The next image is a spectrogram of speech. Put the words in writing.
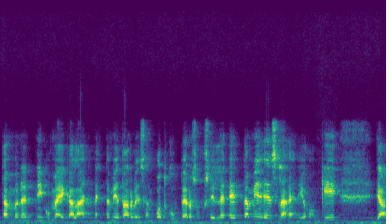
tämmöinen niin kuin meikäläinen, että minä tarvin sen potkun persuksille, että minä edes lähden johonkin. Ja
